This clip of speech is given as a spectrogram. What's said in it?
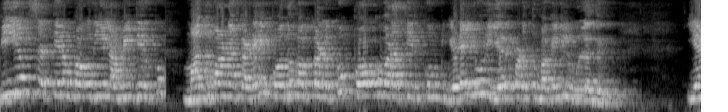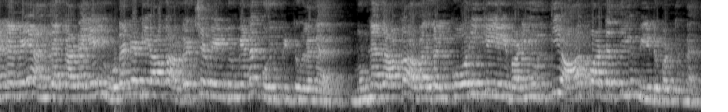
பிஎம் சத்திரம் பகுதியில் அமைந்திருக்கும் மதுபான கடை பொதுமக்களுக்கும் போக்குவரத்திற்கும் இடையூறு ஏற்படுத்தும் வகையில் உள்ளது. எனவே அந்த கடையை உடனடியாக அகற்ற வேண்டும் என குறிப்பிட்டுள்ளனர். முன்னதாக அவர்கள் கோரிக்கையை வலியுறுத்தி ஆர்ப்பாட்டத்திலும் ஈடுபட்டனர்.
